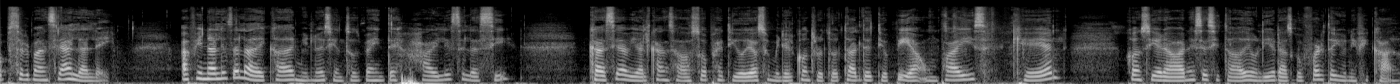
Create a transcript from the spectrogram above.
Observancia de la ley. A finales de la década de 1920, Haile Selassie casi había alcanzado su objetivo de asumir el control total de Etiopía, un país que él consideraba necesitado de un liderazgo fuerte y unificado.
